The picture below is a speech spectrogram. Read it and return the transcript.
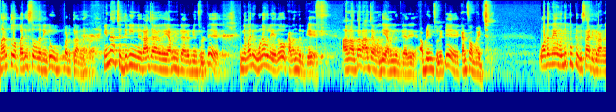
மருத்துவ பரிசோதனைக்கு உட்படுத்துறாங்க. என்னாச்சு? திடீர்னு ராஜா இறந்துட்டாரு அப்படின்னு சொல்லிட்டு இந்த மாதிரி உணவுல ஏதோ கலந்துருக்கு. அதனால தான் ராஜா வந்து இறந்துருக்காரு அப்படின்னு சொல்லிட்டு கன்ஃபார்ம் ஆயிடுச்சு. உடனே வந்து கூப்பிட்டு விசாரிக்கிறாங்க.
